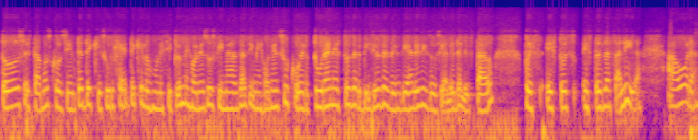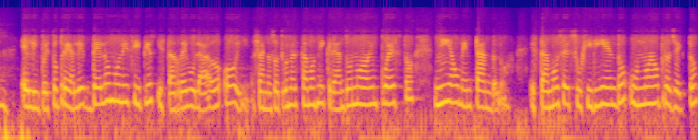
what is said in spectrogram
Todos estamos conscientes de que es urgente que los municipios mejoren sus finanzas y mejoren su cobertura en estos servicios esenciales y sociales del Estado, pues esto es esto es la salida. Ahora, el impuesto predial es de los municipios y está regulado hoy, o sea, nosotros no estamos ni creando un nuevo impuesto ni aumentándolo. Estamos eh, sugiriendo un nuevo proyecto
